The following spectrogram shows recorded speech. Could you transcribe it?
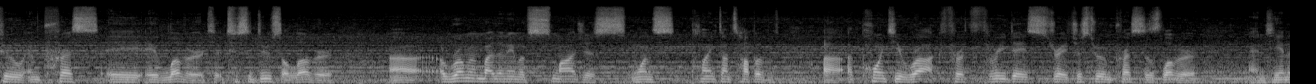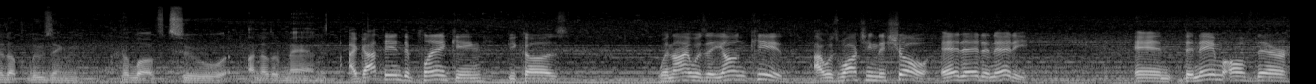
to impress a, a lover, to, to seduce a lover. Uh, a Roman by the name of Smagus once planked on top of uh, a pointy rock for three days straight just to impress his lover, and he ended up losing her love to another man. I got into planking because when I was a young kid, I was watching the show Ed, Edd, and Eddy. And the name of their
